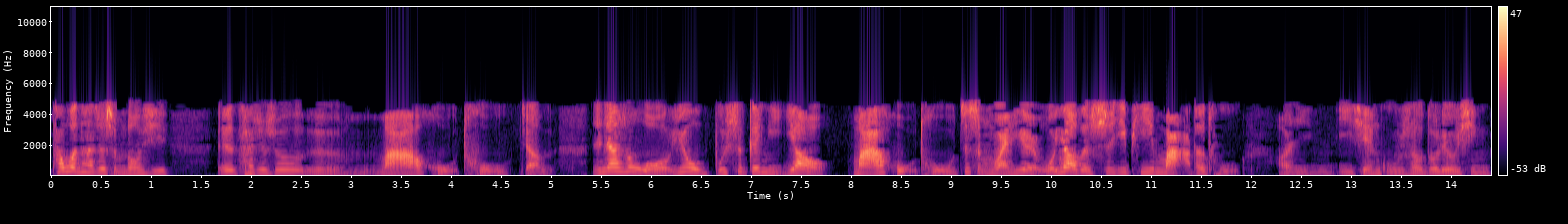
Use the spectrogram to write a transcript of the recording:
他问他这什么东西？呃，他就说呃马虎图这样子。人家说我又不是跟你要马虎图，这什么玩意儿？我要的是一匹马的图。啊，以以前古时候都流行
